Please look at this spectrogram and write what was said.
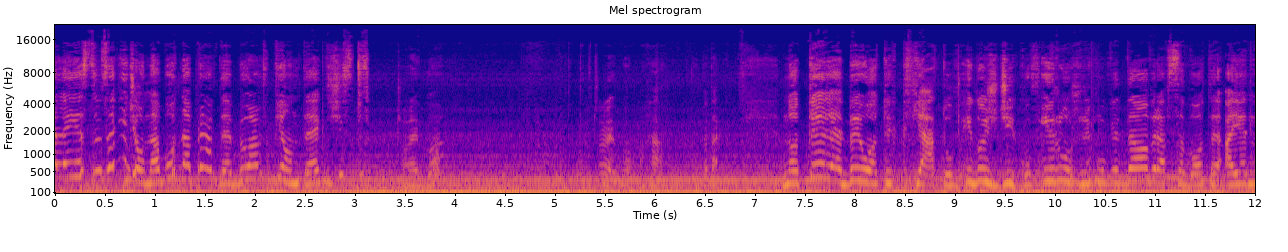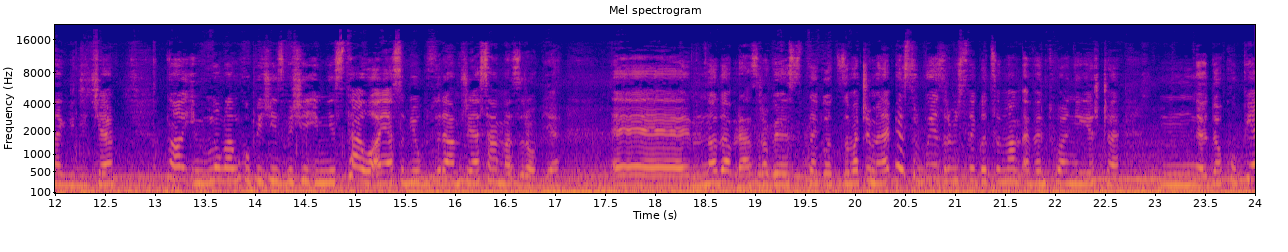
ale jestem zawiedziona, bo naprawdę byłam w piątek, dziś jest wczoraj była? Wczoraj była, aha. No tyle było tych kwiatów i goździków i różnych. Mówię, dobra, w sobotę, a jednak widzicie, no i mogłam kupić, nic by się im nie stało, a ja sobie ubzdurałam, że ja sama zrobię. Eee, no dobra, zrobię z tego, zobaczymy. Najpierw spróbuję zrobić z tego, co mam, ewentualnie jeszcze mm, dokupię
